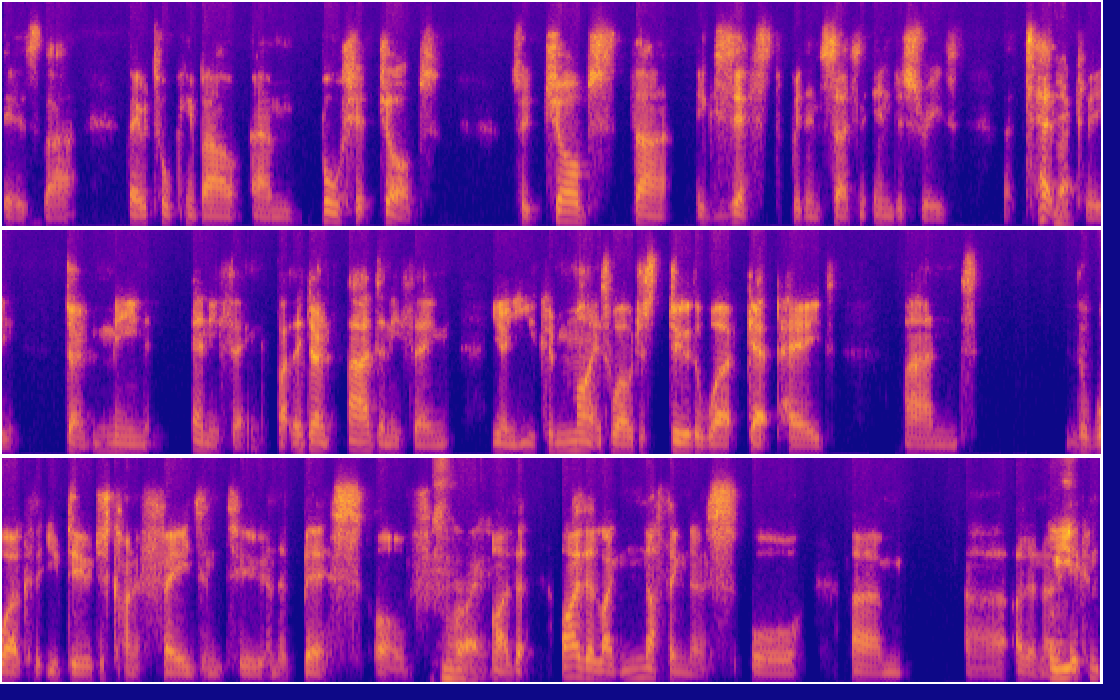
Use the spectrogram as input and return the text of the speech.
is that they were talking about um, bullshit jobs. So jobs that exist within certain industries that technically don't mean anything, but they don't add anything. You know, you can might as well just do the work, get paid, and the work that you do just kind of fades into an abyss of Right. either either like nothingness or um, uh, I don't know. Well, you- it can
